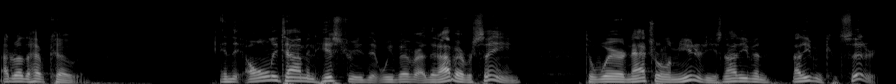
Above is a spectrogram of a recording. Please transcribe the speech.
I'd rather have COVID. And the only time in history that we've ever that I've ever seen to where natural immunity is not even not even considered.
